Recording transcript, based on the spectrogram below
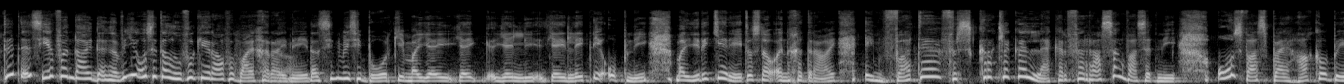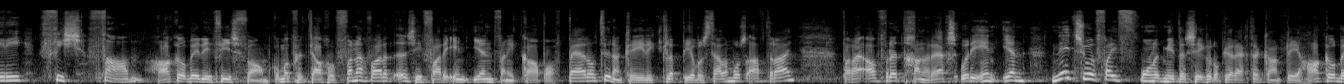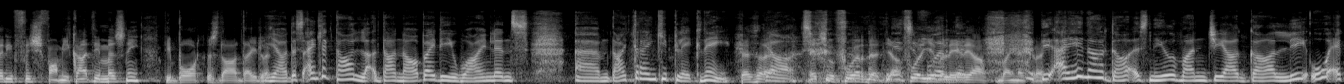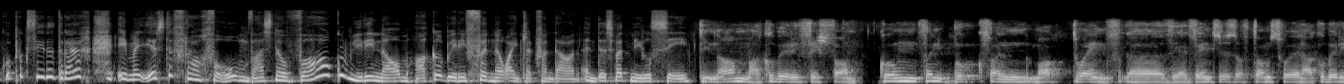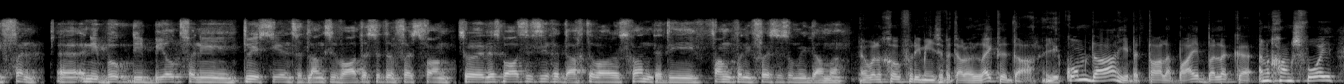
Dit is een van daai dinge. Wie ons het al hoeveel keer daar verbygery ja. nê. Dan sien jy die bordjie, maar jy jy jy jy let nie op nie, maar hierdie keer het ons nou ingedraai en wat 'n verskriklike lekker verrassing was dit nie. Ons was by Huckleberry Fish Farm. Huckleberry Fish Farm. Kom ek vertel gou vinnig wat dit is. Jy vat die N1 van die Kaap of Parel toe, dan kry jy die klip op Stellenbosch afdraai. Maar hy afrit gaan regs oor die N1 net so 500 meter seker op jou regterkant lê Huckleberry Fish Farm. Jy kan dit nie mis nie. Die bord is daar duidelik. Ja, dis eintlik daar daar naby die Winelands ehm um, daai treintjie plek, nê. Nee. Dis reg. Ja. Net so voor dit, ja, voor Jubileria byne kry. Die eienaar daar is Neil Mangiagali. O, ek hoop ek sê dit reg. En my eerste vraag vir hom was nou, waar kom hierdie naam Huckleberry Fun nou eintlik vandaan? En dis wat Neil sê. Die naam Huckleberry Fish Farm kom van die boek van Mark Twain, uh, The Adventures of Tom Sawyer en Huckleberry Finn. Uh, in die boek die beeld van die twee seuns wat langs die water sit en vis vang. So dis basies die gedagte waar ons gaan dat die vang van die vis is om die damme. Nou wil ek gou vir die mense vertel hoe lyk dit daar. Jy kom daar, jy betaal 'n baie billike ingangsfooi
